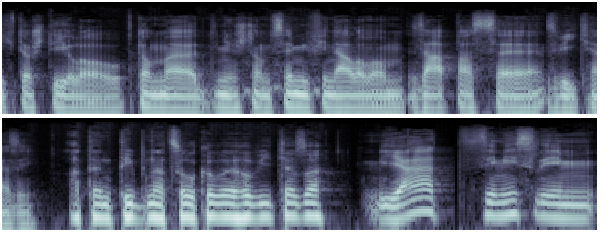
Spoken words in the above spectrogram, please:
týchto štýlov v tom dnešnom semifinálovom zápase zvíťazí. A ten typ na celkového víťaza? Ja si myslím,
